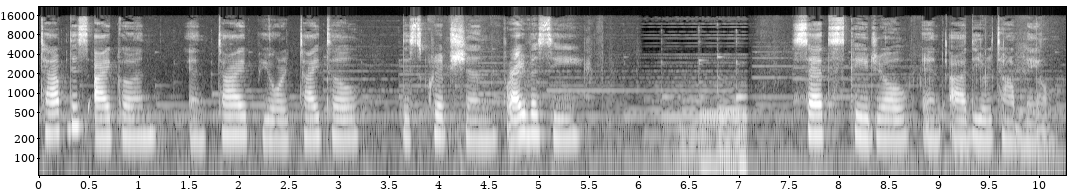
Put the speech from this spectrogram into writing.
Tap this icon and type your title, description, privacy, set schedule, and add your thumbnail.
